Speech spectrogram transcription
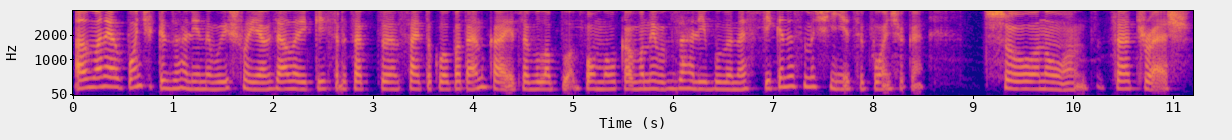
Але в мене пончики взагалі не вийшли. Я взяла якийсь рецепт з сайту Клопотенка, і це була помилка. Вони взагалі були настільки несмачні, ці пончики що ну, це треш.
